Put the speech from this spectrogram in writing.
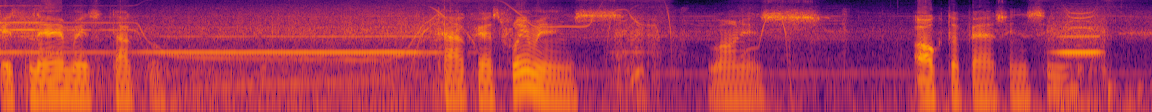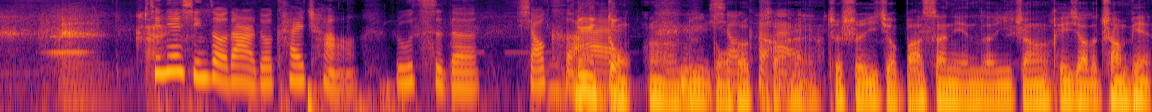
Name is Taco. Taco has three meanings. One is octopus in the sea. And 今天行走的耳朵开场如此的小可爱，律动，嗯，律动和可爱可爱爱。这是一九八三年的一张黑胶的唱片。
